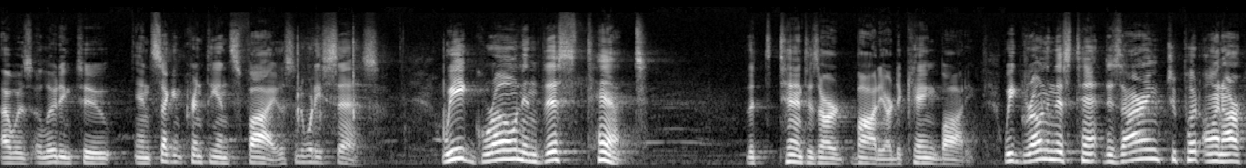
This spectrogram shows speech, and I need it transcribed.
I was alluding to in 2 Corinthians 5. Listen to what he says. We groan in this tent. The tent is our body, our decaying body. We groan in this tent, desiring to put on our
